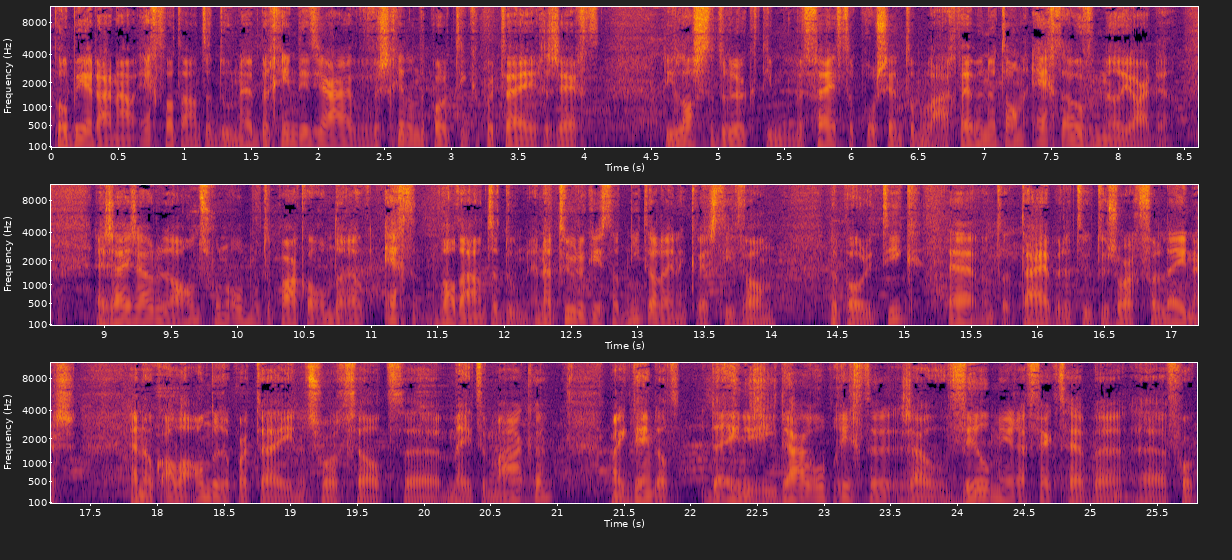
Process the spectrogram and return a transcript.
Probeer daar nou echt wat aan te doen. Hè. Begin dit jaar hebben verschillende politieke partijen gezegd. Die lastendruk die moet met 50% omlaag. We hebben het dan echt over miljarden. En zij zouden de handschoenen op moeten pakken om daar ook echt wat aan te doen. En natuurlijk is dat niet alleen een kwestie van de politiek. Hè, want daar hebben natuurlijk de zorgverleners en ook alle andere partijen in het zorgveld uh, mee te maken. Maar ik denk dat de energie daarop richten zou veel meer effect hebben uh, voor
